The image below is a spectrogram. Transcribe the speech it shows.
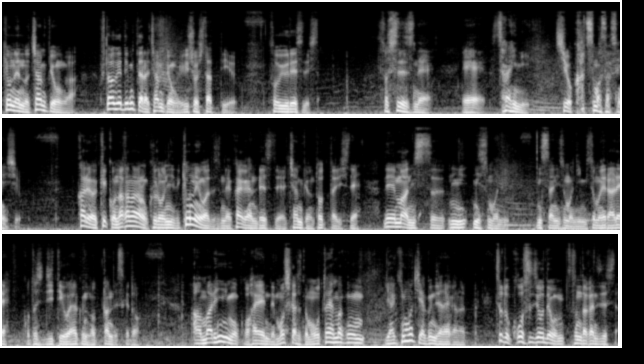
去年のチャンピオンが蓋を開けてみたらチャンピオンが優勝したっていうそういうレースでした。そしてですね、えー、3位に千代勝正選手。彼は結構なかなかの苦労人で去年はですね海外のレースでチャンピオンを取ったりしてで、まあ、日ニスモに日産ニスモに認められ今年 GT500 に乗ったんですけどあまりにもこう速いんでもしかすると本山君やきもち焼くんじゃないかなって。ちょっとコース上でもそんな感じでした、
